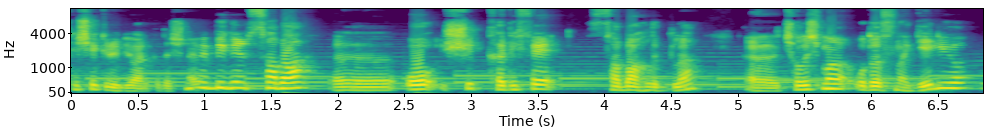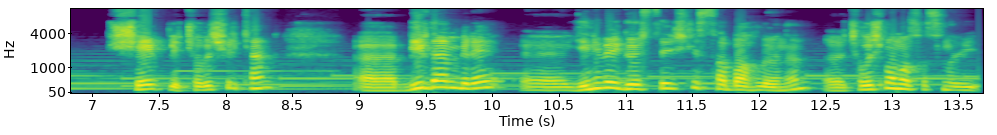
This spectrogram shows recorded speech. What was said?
Teşekkür ediyor arkadaşına ve bir gün sabah e, o şık kadife sabahlıkla e, çalışma odasına geliyor. Şevkle çalışırken birdenbire e, yeni ve gösterişli sabahlığının e, çalışma masasını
